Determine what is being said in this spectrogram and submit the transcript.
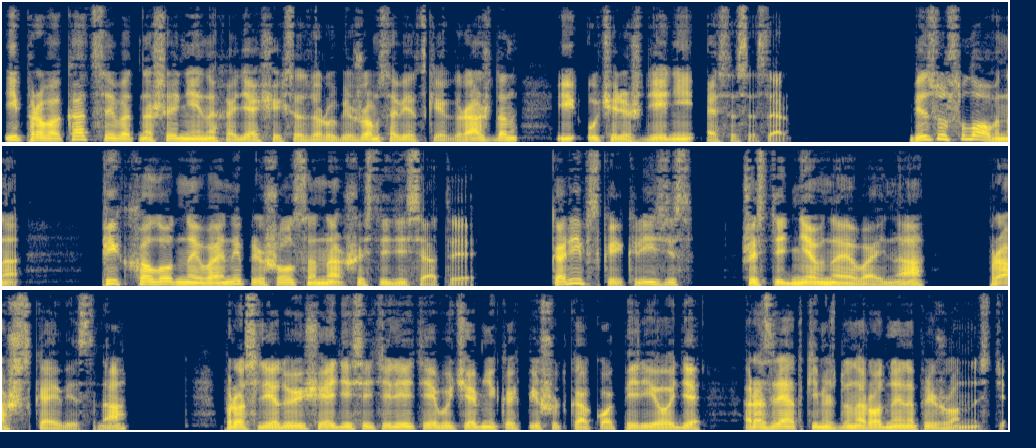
и провокации в отношении находящихся за рубежом советских граждан и учреждений СССР. Безусловно, пик холодной войны пришелся на 60-е. Карибский кризис, шестидневная война, Пражская весна. Про следующее десятилетие в учебниках пишут как о периоде разрядки международной напряженности.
